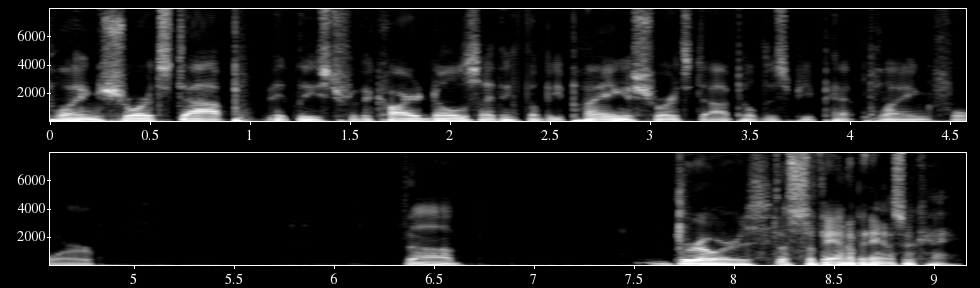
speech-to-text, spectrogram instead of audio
playing shortstop. At least for the Cardinals, I think they'll be playing a shortstop. He'll just be pe- playing for the Brewers. the Savannah Bananas. Okay.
